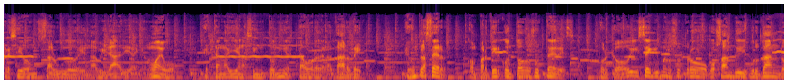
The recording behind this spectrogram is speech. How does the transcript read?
reciba un saludo de Navidad y Año Nuevo, que están ahí en la sintonía a esta hora de la tarde. Es un placer compartir con todos ustedes, porque hoy seguimos nosotros gozando y disfrutando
